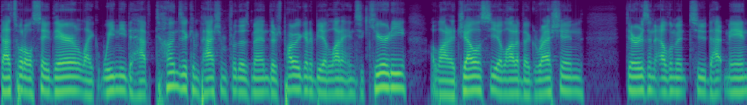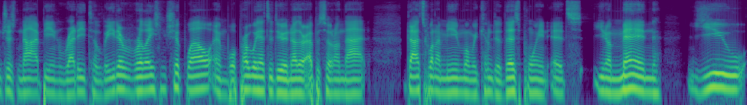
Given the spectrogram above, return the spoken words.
that's what I'll say there. Like, we need to have tons of compassion for those men. There's probably going to be a lot of insecurity, a lot of jealousy, a lot of aggression. There is an element to that man just not being ready to lead a relationship well. And we'll probably have to do another episode on that. That's what I mean when we come to this point. It's, you know, men, you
